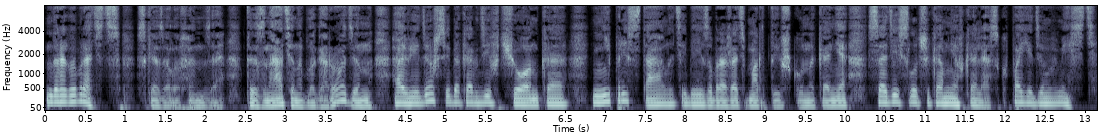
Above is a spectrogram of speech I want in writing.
«Дорогой братец», — сказала Фензе, — «ты знатен и благороден, а ведешь себя как девчонка. Не пристало тебе изображать мартышку на коне. Садись лучше ко мне в коляску, поедем вместе».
